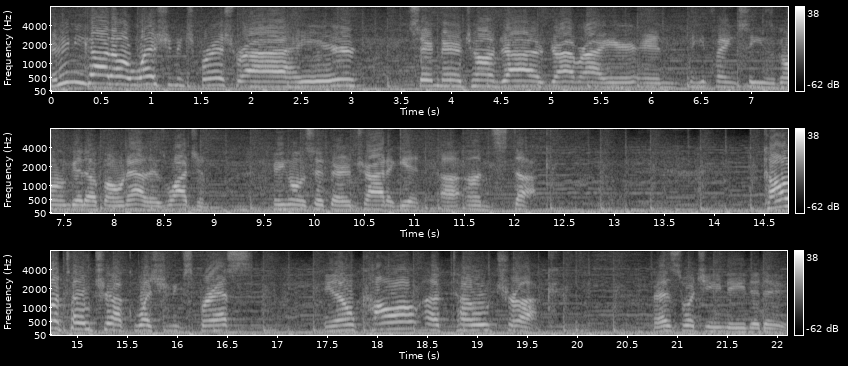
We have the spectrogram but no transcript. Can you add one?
And then you got old Western Express right here, sitting there trying to drive, drive right here, and he thinks he's going to get up on out of this. Watch him. He's going to sit there and try to get uh, unstuck. Call a tow truck, Western Express. You know, call a tow truck. That's what you need to do.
